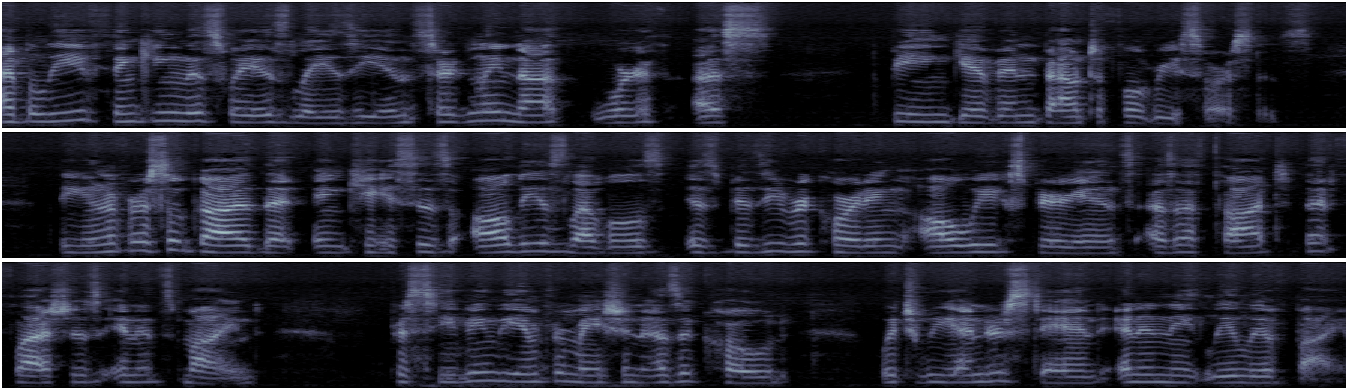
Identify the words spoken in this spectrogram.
I believe thinking this way is lazy and certainly not worth us being given bountiful resources. The universal God that encases all these levels is busy recording all we experience as a thought that flashes in its mind, perceiving the information as a code which we understand and innately live by.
